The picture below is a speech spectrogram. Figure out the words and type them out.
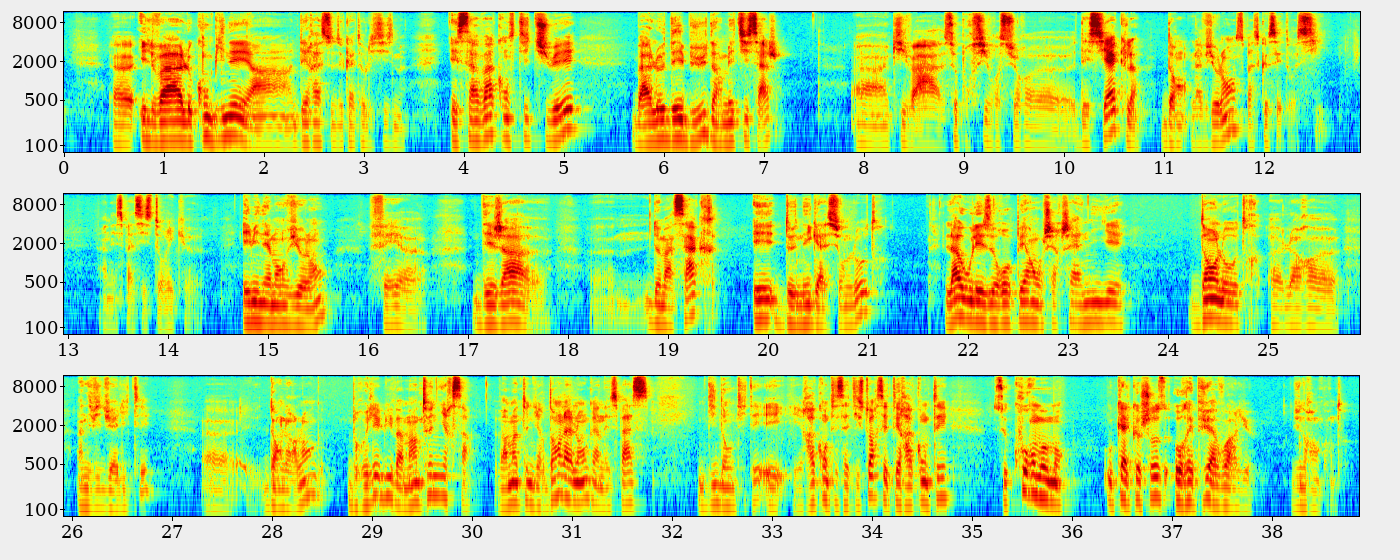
euh, il va le combiner à des restes de catholicisme. Et ça va constituer bah, le début d'un métissage euh, qui va se poursuivre sur euh, des siècles dans la violence, parce que c'est aussi un espace historique éminemment violent, fait déjà de massacres et de négation de l'autre. Là où les Européens ont cherché à nier dans l'autre leur individualité, dans leur langue, Brûlé, lui, va maintenir ça va maintenir dans la langue un espace d'identité. Et, raconter cette histoire, c'était raconter ce court moment où quelque chose aurait pu avoir lieu d'une rencontre.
